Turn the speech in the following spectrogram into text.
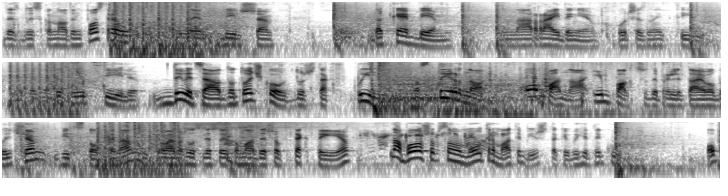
десь близько на один постріл, не більше. До Кебі на райдені хоче знайти. Хоче знайти свою ціль. Дивиться одну точку, дуже так впинно, настирно. Опа, на імпакт сюди прилітає в обличчя від Стопкена. Відкриває можливість для своєї команди, щоб втекти. Або щоб самому тримати більш такий вигідний кут. Оп,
